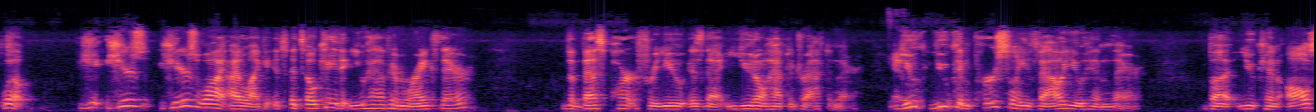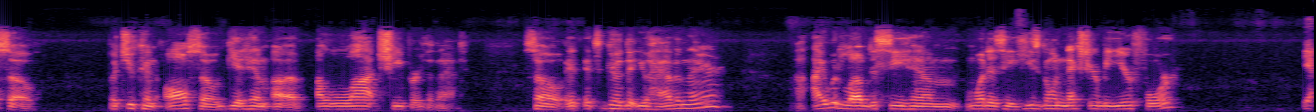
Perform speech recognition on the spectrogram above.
Well, he, here's here's why I like it. It's it's okay that you have him ranked there. The best part for you is that you don't have to draft him there. You you can personally value him there, but you can also, but you can also get him a, a lot cheaper than that. So it, it's good that you have him there. I would love to see him. What is he? He's going next year, be year four. Yeah,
